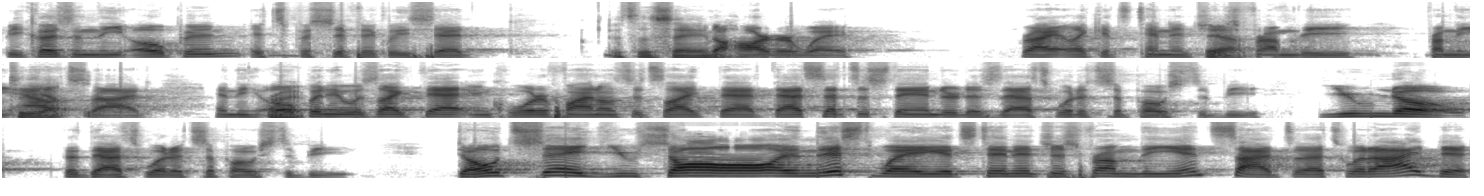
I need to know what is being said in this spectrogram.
because in the open, it specifically said it's the same. the harder way, right? Like it's ten inches Yeah. from the from the To the out- outside. In the Right. open, it was like that. In quarterfinals, it's like that. That sets a standard as that's what it's supposed to be. You know that that's what it's supposed to be. Don't say you saw in this way it's 10 inches from the inside. So that's what I did.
